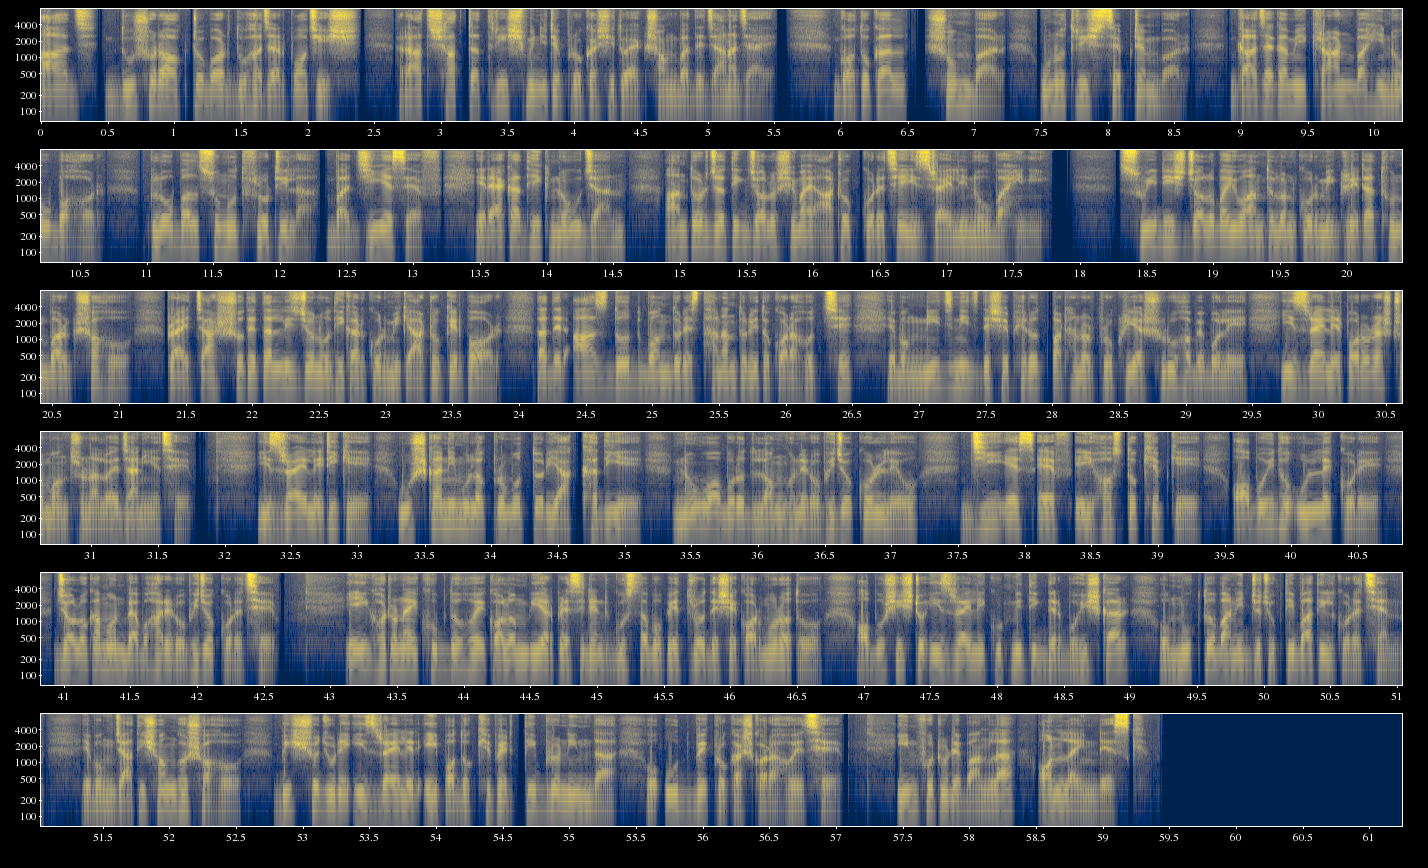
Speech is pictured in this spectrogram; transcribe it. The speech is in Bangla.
আজ দুশোরা অক্টোবর দু হাজার পঁচিশ, রাত সাতটা ত্রিশ মিনিটে প্রকাশিত এক সংবাদে জানা যায়, গতকাল সোমবার, উনত্রিশ সেপ্টেম্বর, গাজাগামী ত্রাণবাহী নৌবহর গ্লোবাল সুমুদ ফ্লোটিলা বা জিএসএফ এর একাধিক নৌযান আন্তর্জাতিক জলসীমায় আটক করেছে ইসরায়েলি নৌবাহিনী। সুইডিশ জলবায়ু আন্দোলন কর্মী গ্রেটা থুনবার্গ সহ প্রায় চারশো তেতাল্লিশ জন অধিকার কর্মীকে আটকের পর তাদের আজদোদ বন্দরে স্থানান্তরিত করা হচ্ছে এবং নিজ নিজ দেশে ফেরত পাঠানোর প্রক্রিয়া শুরু হবে বলে ইসরায়েলের পররাষ্ট্র মন্ত্রণালয় জানিয়েছে। ইসরায়েল এটিকে উস্কানিমূলক প্রমোত্তরী আখ্যা দিয়ে নৌ অবরোধ লঙ্ঘনের অভিযোগ করলেও জিএসএফ এই হস্তক্ষেপকে অবৈধ উল্লেখ করে জলকামন ব্যবহারের অভিযোগ করেছে। এই ঘটনায় ক্ষুব্ধ হয়ে কলম্বিয়ার প্রেসিডেন্ট গুস্তাবো পেত্রো দেশে কর্মরত অবশিষ্ট ইসরায়েলি কূটনীতিকদের বহিষ্কার ও মুক্ত বাণিজ্য চুক্তি বাতিল করেছেন এবং জাতিসংঘ সহ বিশ্বজুড়ে ইসরায়েলের এই পদক্ষেপের তীব্র নিন্দা ও উদ্বেগ প্রকাশ করা হয়েছে। ইনফোটুডে বাংলা অনলাইন ডেস্ক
